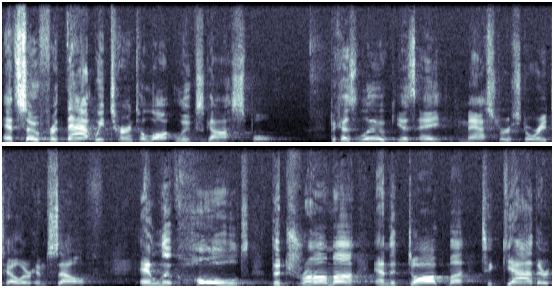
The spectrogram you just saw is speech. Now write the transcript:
And so for that, we turn to Luke's gospel because Luke is a master storyteller himself. And Luke holds the drama and the dogma together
